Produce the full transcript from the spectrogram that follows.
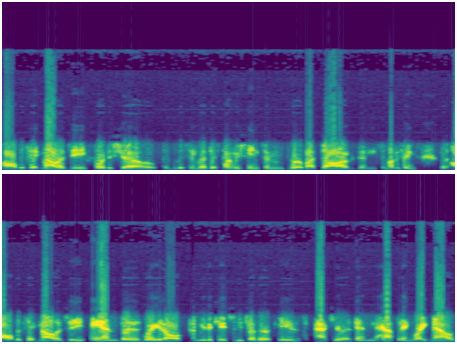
all the technology for the show, listen, at this point we've seen some robot dogs and some other things, but all the technology and the way it all communicates with each other is accurate and happening right now.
